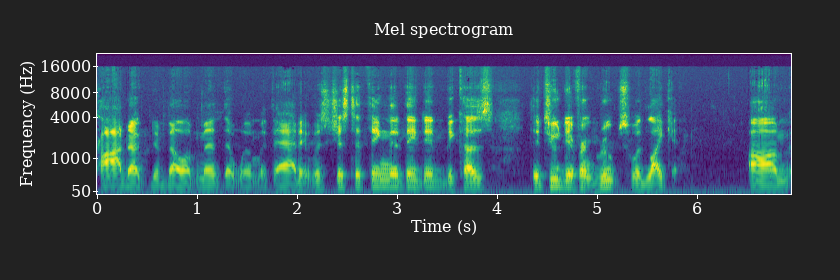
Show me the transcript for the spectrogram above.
product development that went with that. It was just a thing that they did because the two different groups would like it. Um,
